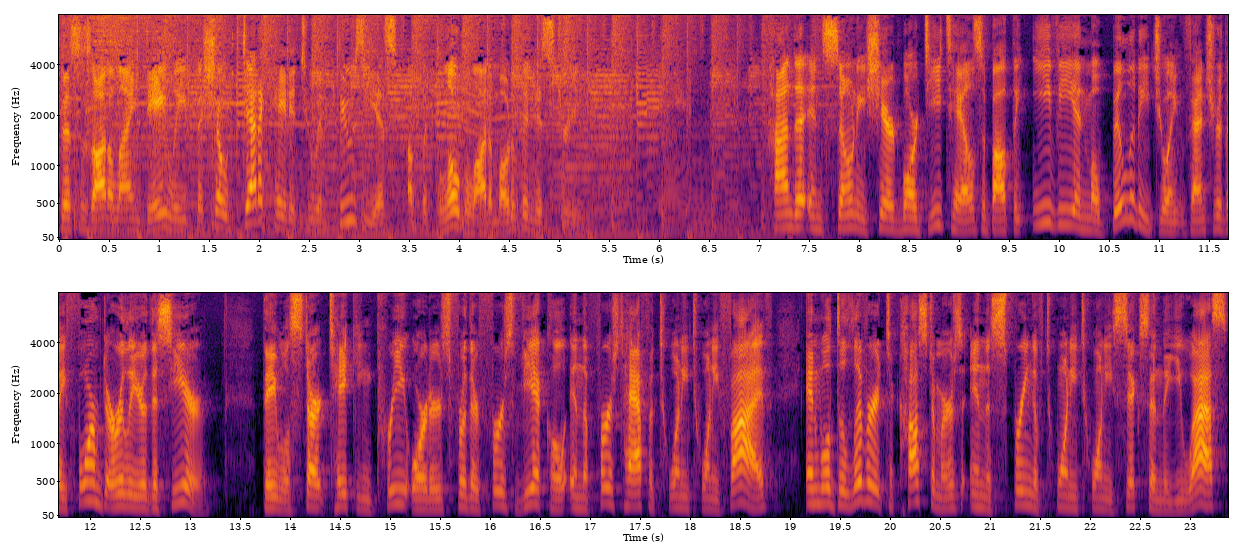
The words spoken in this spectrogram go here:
This is Autoline Daily, the show dedicated to enthusiasts of the global automotive industry. Honda and Sony shared more details about the EV and mobility joint venture they formed earlier this year. They will start taking pre orders for their first vehicle in the first half of 2025 and will deliver it to customers in the spring of 2026 in the US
